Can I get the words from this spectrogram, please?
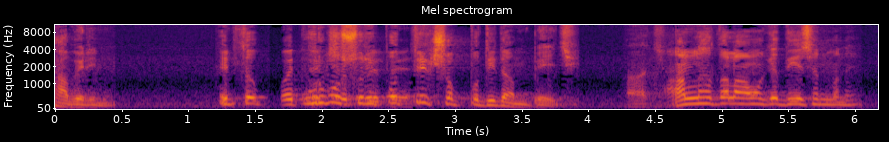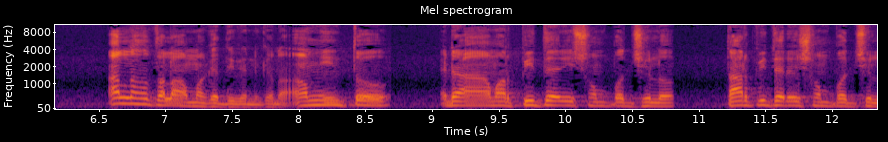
কাবেরিন। এটা তো পূর্বসূরি পৈতৃক সম্পত্তি দাম পেয়েছি। আচ্ছা। আল্লাহ তালা আমাকে দিয়েছেন মানে? আল্লাহ তালা আমাকে দিবেন কেন? আমি তো এটা আমার পিতারই সম্পদ ছিল তার পিতার এই সম্পদ ছিল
